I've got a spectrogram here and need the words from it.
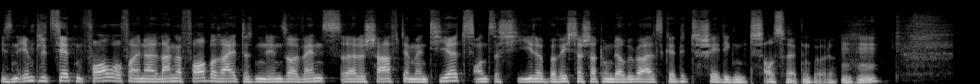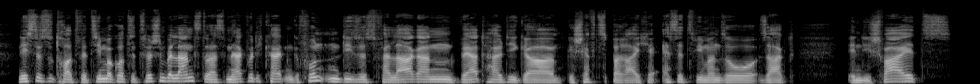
diesen implizierten Vorwurf einer lange vorbereiteten Insolvenz äh, scharf dementiert und sich jede Berichterstattung darüber als kreditschädigend auswirken würde. Mhm. Nichtsdestotrotz, wir ziehen mal kurz die Zwischenbilanz. Du hast Merkwürdigkeiten gefunden, dieses Verlagern werthaltiger Geschäftsbereiche, Assets, wie man so sagt, in die Schweiz,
